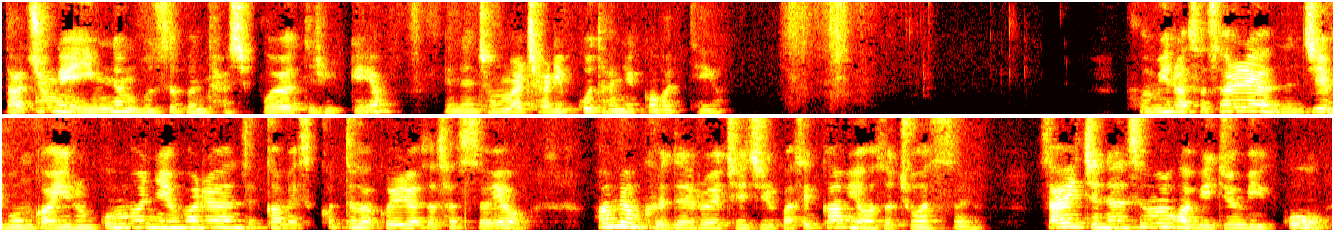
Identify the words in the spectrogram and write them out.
나중에 입는 모습은 다시 보여드릴게요. 얘는 정말 잘 입고 다닐 것 같아요. 봄이라서 설레었는지 뭔가 이런 꽃무늬의 화려한 색감의 스커트가 끌려서 샀어요. 화면 그대로의 재질과 색감이 어서 좋았어요. 사이즈는 스몰과 미디움이 있고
